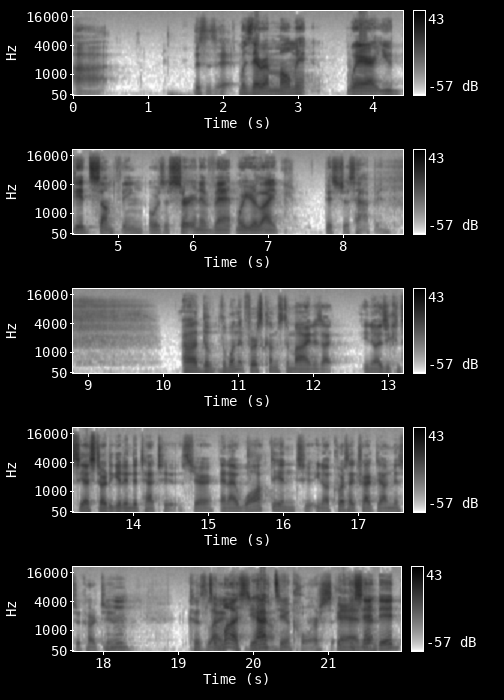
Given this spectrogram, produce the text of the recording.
Uh, this is it. was there a moment where you did something, or was a certain event where you're like, "This just happened"? Uh, the the one that first comes to mind is I, you know, as you can see, I started to get into tattoos. Sure. And I walked into, you know, of course, I tracked down Mr. Cartoon because Mm-hmm. a must. You have to. of course. 50 And, Cent uh, did.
